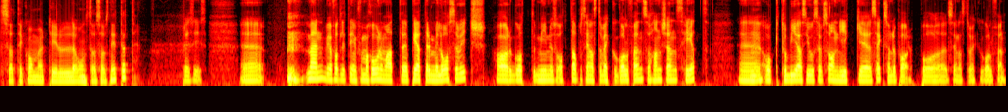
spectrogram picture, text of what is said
så att det kommer till onsdagsavsnittet. Precis. Eh, Men vi har fått lite information om att eh, Peter Milosevic har gått minus åtta på senaste veckogolfen, så han känns het. Eh, Mm. Och Tobias Josefsson gick eh, sex under par på senaste veckogolfen.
